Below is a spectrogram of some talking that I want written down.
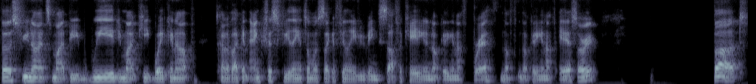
First few nights might be weird. You might keep waking up kind of like an anxious feeling. It's almost like a feeling of you being suffocating or not getting enough breath, not not getting enough air. Sorry. But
